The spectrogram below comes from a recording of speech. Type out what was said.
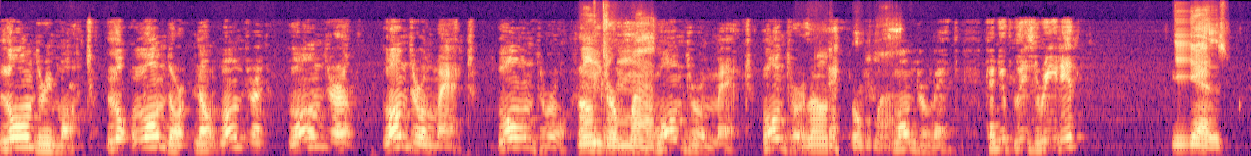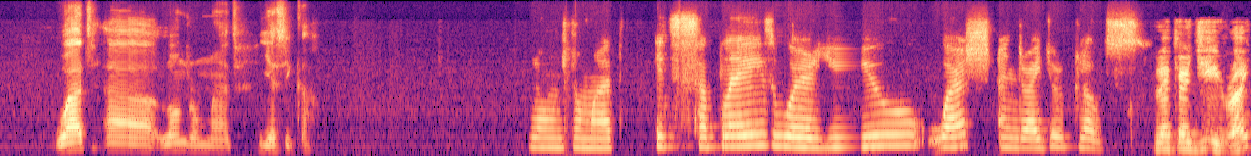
Laundromat. Lo- launder, no, laundra, laundra, laundromat. Laundro. Laundromat. Laundromat. Laundro. Laundromat. Laundromat. Can you please read it? Yes. What a laundromat, Jessica? Laundromat. It's a place where you wash and dry your clothes. Letter G, right?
